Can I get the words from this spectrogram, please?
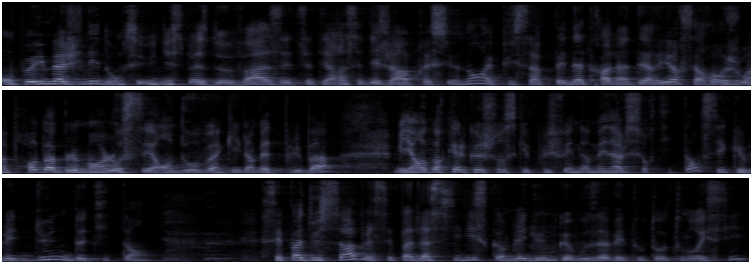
on peut imaginer donc une espèce de vase, etc. C'est déjà impressionnant. Et puis ça pénètre à l'intérieur, ça rejoint probablement l'océan d'eau 20 km plus bas. Mais il y a encore quelque chose qui est plus phénoménal sur Titan, c'est que les dunes de Titan, c'est pas du sable, c'est pas de la silice comme les dunes que vous avez tout autour ici.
